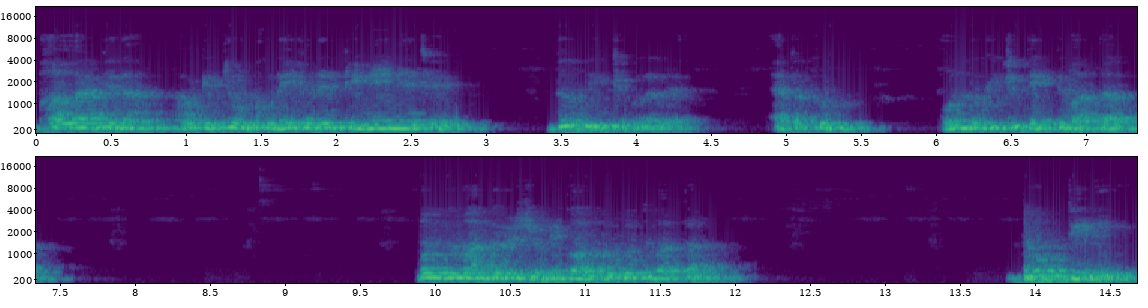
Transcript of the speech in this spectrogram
ভালো লাগছে না। আমাকে জোর করে এখানে টেনে এনেছে। দূর ইচ্ছে করে। এতক্ষণ অন্য কিছু দেখতে পারতাম। বান্ধবের সঙ্গে গল্প করতে পারতাম। ভক্তি নেই।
